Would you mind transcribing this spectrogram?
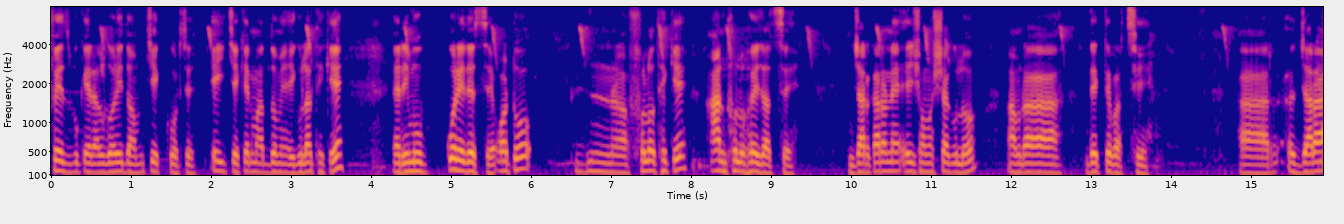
ফেসবুকের অ্যালগোরিদম চেক করছে। এই চেকের মাধ্যমে এগুলা থেকে রিমুভ করে দিচ্ছে। অটো ফলো থেকে আনফলো হয়ে যাচ্ছে। যার কারণে এই সমস্যাগুলো আমরা দেখতে পাচ্ছি। আর যারা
